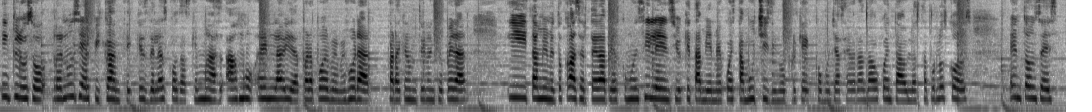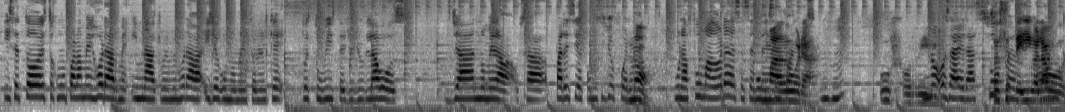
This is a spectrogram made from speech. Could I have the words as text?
Incluso renuncié al picante, que es de las cosas que más amo en la vida para poderme mejorar, para que no me tengan que operar y también me tocaba hacer terapias como en silencio, que también me cuesta muchísimo porque como ya se habrán dado cuenta hablo hasta por los codos. Entonces hice todo esto como para mejorarme y nada que me mejoraba y llegó un momento en el que pues tuviste, yo, la voz ya no me daba, o sea, parecía como si yo fuera una fumadora de 65 fumadora. años. Uf, horrible. No, o sea, era súper o sea, se te iba la voz.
